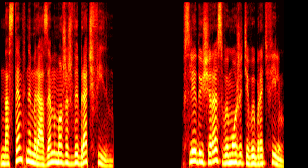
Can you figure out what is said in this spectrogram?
Następnym razem możesz wybrać film. В следующий раз вы можете выбрать фильм.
